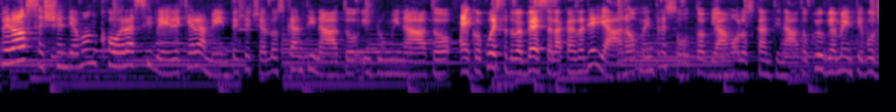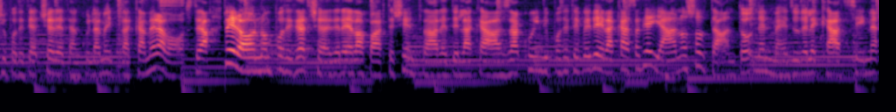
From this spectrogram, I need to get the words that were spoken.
però se scendiamo ancora si vede chiaramente che c'è lo scantinato illuminato. Ecco, questa dovrebbe essere la casa di Ayano, mentre sotto abbiamo lo scantinato. Qui ovviamente voi ci potete accedere tranquillamente alla camera vostra, però non potete accedere alla parte centrale della casa, quindi potete vedere la casa di Ayano soltanto nel mezzo delle cutscene.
